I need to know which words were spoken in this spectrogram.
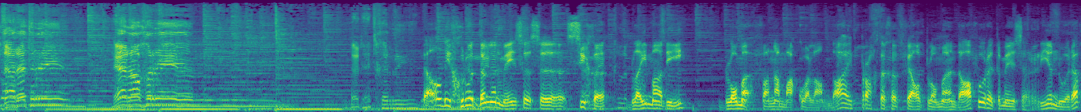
dat dit reën en nog reën. Dit het gereën. Wel die groot ding in mense se siege bly maar die blomme van Namakwaland. Daai pragtige veldblomme en daarvoor het mense reën nodig.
